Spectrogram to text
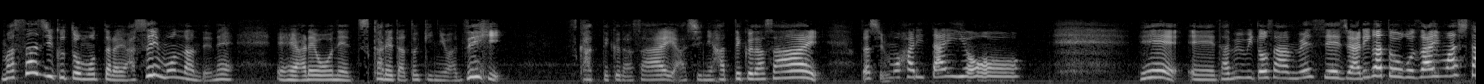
マッサージ行くと思ったら安いもんなんでね、えー、あれをね、疲れた時にはぜひ、使ってください。足に貼ってください。私も貼りたいよえー、えー、旅人さんメッセージありがとうございました。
